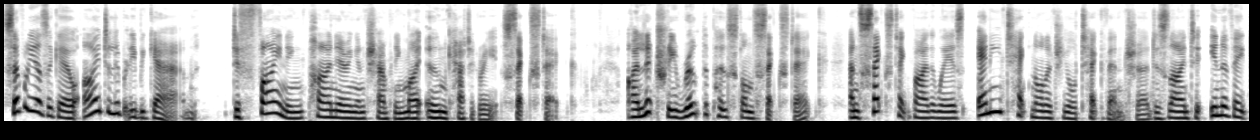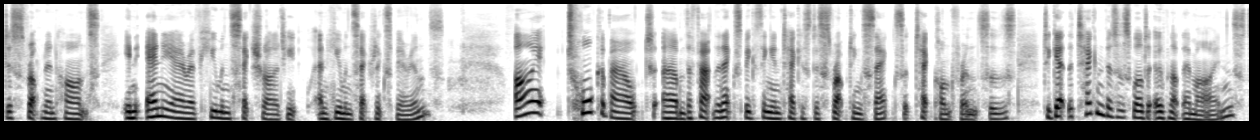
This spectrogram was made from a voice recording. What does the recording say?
Several years ago, I deliberately began defining, pioneering, and championing my own category, sex tech. I literally wrote the post on sex tech. And sex tech, by the way, is any technology or tech venture designed to innovate, disrupt, and enhance in any area of human sexuality and human sexual experience. I talk about um, the fact the next big thing in tech is disrupting sex at tech conferences to get the tech and business world to open up their minds.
